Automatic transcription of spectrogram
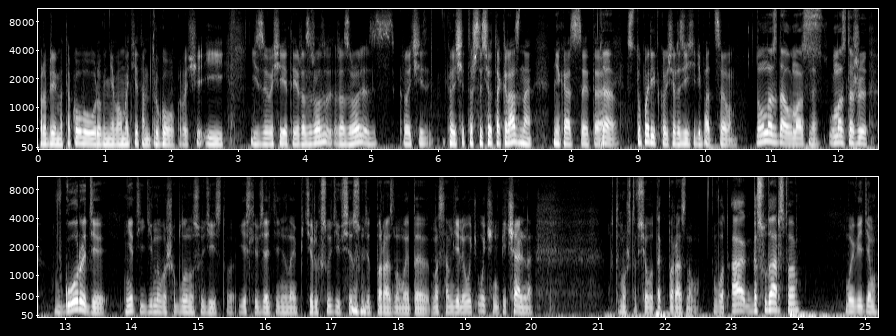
проблемы такого уровня, в Алмате там другого, короче. И из-за вообще этой разроз... разроз... Короче, короче, то, что все так разно, мне кажется, это Да, ступорит, короче, развитие дебата в целом. Ну, у нас, да, у нас, Да. у нас даже в городе нет единого шаблона судейства. Если взять, я не знаю, пятерых судей, все Мгм. судят по-разному. Это на самом деле оч- очень печально, потому что все вот так по-разному. Вот. А государство мы видим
